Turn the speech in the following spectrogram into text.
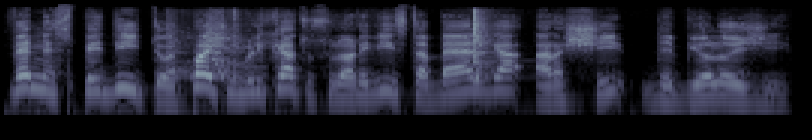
venne spedito e poi pubblicato sulla rivista belga Archives de Biologie.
